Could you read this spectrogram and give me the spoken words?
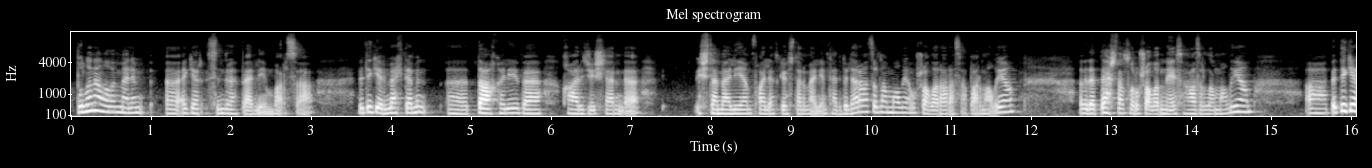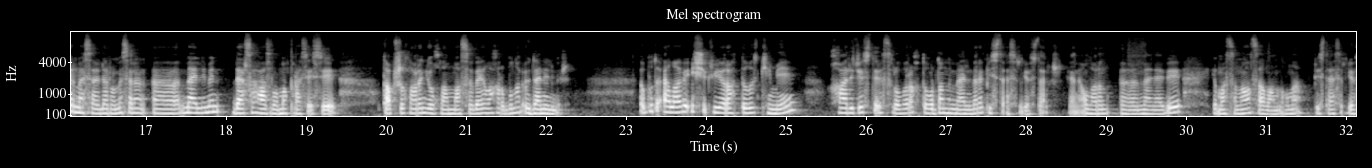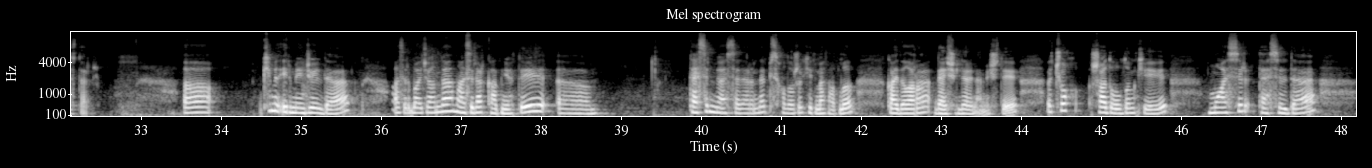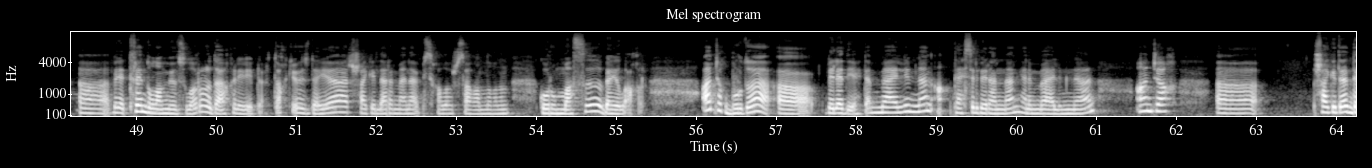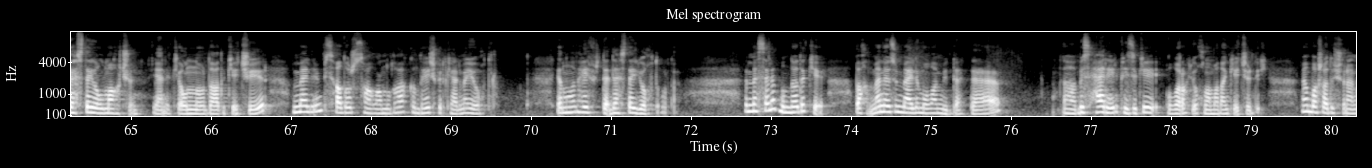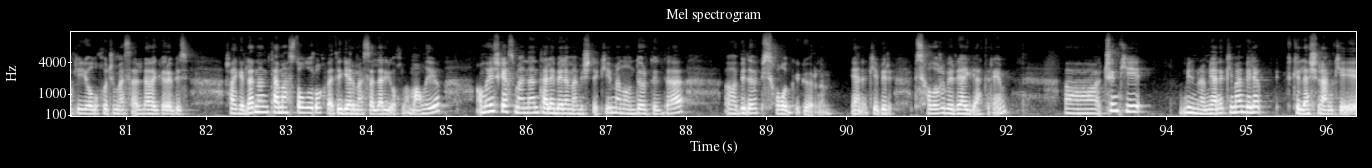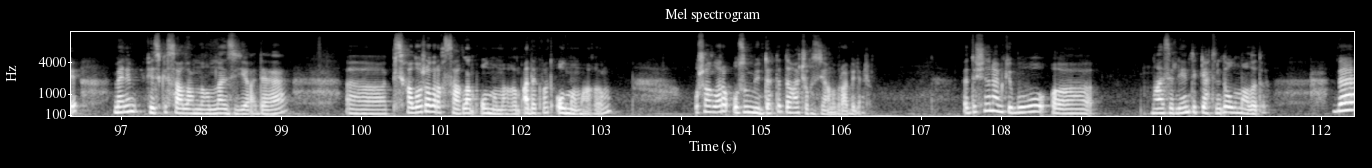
Bundan əlavə mənim əgər sinir rəhbərliyim varsa və digər məktəbin daxili və xarici işlərində işləməliyəm, fəaliyyət göstərməliyəm, tədbirlər hazırlamalıyam, uşaqları arası aparmalıyam və də dərsdən sonra uşaqları nəyisə hazırlamalıyam və digər məsələlər var. Məsələn, müəllimin dərsə hazırlama prosesi, tapşırıqların yoxlanması və ilaxır bunlar ödənilmir. Və bu da əlavə iş yükü yaratdığı kimi xarici stressor olaraq doğrudan da müəllimlərə pis təsir göstərir. Yəni onların mənəvi, emosional sağlamlığına pis təsir göstərir. 2020-ci ildə Azərbaycanda Nazirlər Kabineti ə, təhsil müəssisələrində psixoloji xidmət adlı qaydalara dəyişikliklər eləmişdi və çox şad oldum ki, müasir təhsildə belə trend olan mövzuları ora daxil ediblər. Tutaq ki, özdəyər, şagirdlərin mənəvi psixoloji sağlamlığının qorunması və ilaxır. Ancaq burada belə deyək də, müəllimlə təhsil verəndən, yəni müəllimdən ancaq şagirdlərə dəstək olmaq üçün, yəni ki, onun orada adı keçir, müəllimin psixoloji sağlamlığı haqqında heç bir kəlmə yoxdur. Yəni ona heç dəstək yoxdur orada. Və məsələ bundadır ki, baxın, mən özüm müəllim olan müddətdə biz hər il fiziki olaraq yoxlamadan keçirdik. Mən başa düşürəm ki, yoluxucu məsələlərə görə biz şagirdlərlə təmasda oluruq və digər məsələləri yoxlamalıyıq. Amma heç kəs məndən tələb eləməmişdi ki, mən 14 ildə bir dəfə psixoloq görünüm. Yəni ki, bir psixoloji bir rəy gətirim. Çünki bilmirəm, yəni ki, mən belə fikirləşirəm ki, mənim fiziki sağlamlığımdan ziyadə psixoloji olaraq sağlam olmamağım, adekvat olmamağım uşaqlara uzun müddətdə daha çox ziyan vura bilər. Düşünürəm ki, bu nazirliyin diqqətində olmalıdır. Və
